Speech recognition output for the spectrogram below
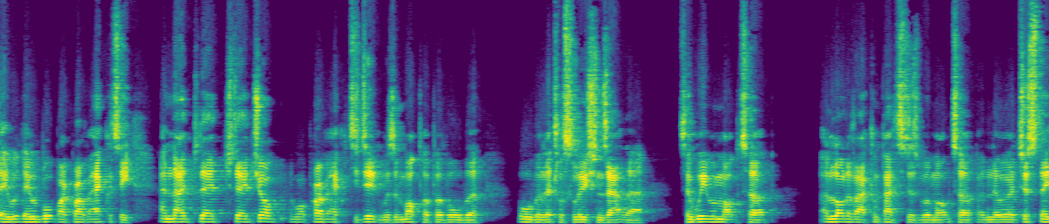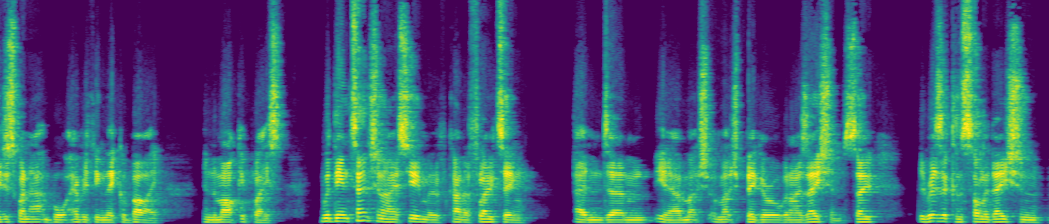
They were they were bought by private equity, and their their their job, what private equity did, was a mop up of all the all the little solutions out there. So we were mocked up. A lot of our competitors were mocked up, and they were just they just went out and bought everything they could buy in the marketplace with the intention, I assume, of kind of floating and um, you know a much a much bigger organization. So there is a consolidation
